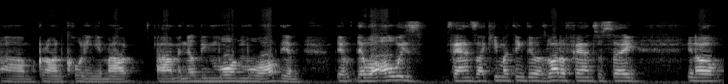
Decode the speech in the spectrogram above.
um, Grant calling him out, um, and there'll be more and more of them. There, there were always fans like him. I think there was a lot of fans who say, you know,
